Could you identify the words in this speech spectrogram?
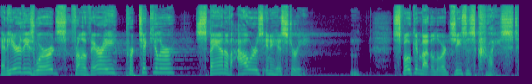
and hear these words from a very particular span of hours in history? Hmm, spoken by the Lord Jesus Christ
